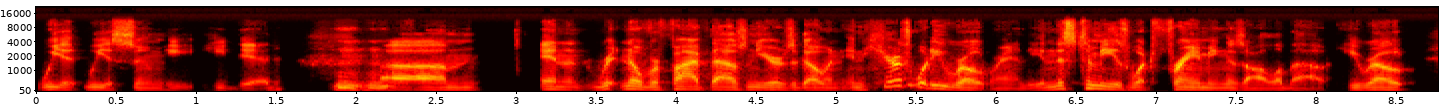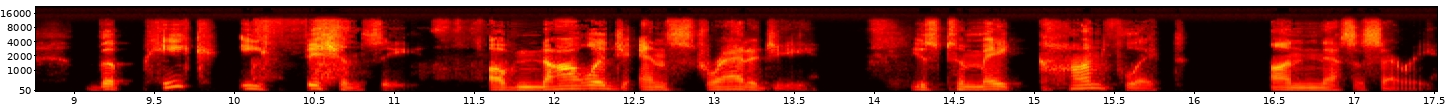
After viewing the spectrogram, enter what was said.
we we assume he he did mm-hmm. um, and written over 5,000 years ago. And, and here's what he wrote, Randy. And this to me is what framing is all about. He wrote, The peak efficiency of knowledge and strategy is to make conflict unnecessary.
